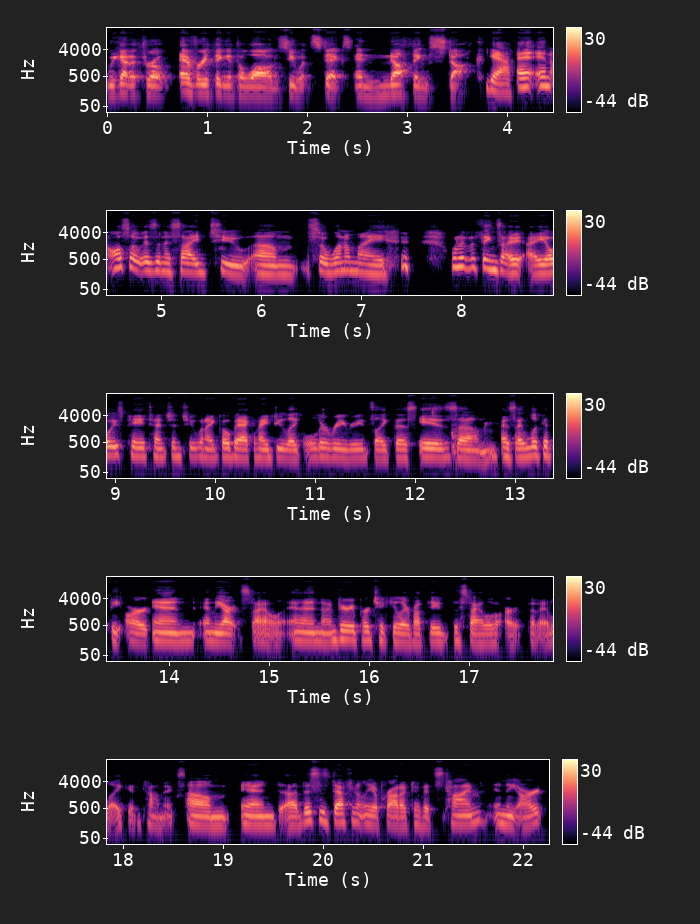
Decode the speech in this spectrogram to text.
We got to throw everything at the wall and see what sticks, and nothing stuck. Yeah, and, and also as an aside too, um, so one of my one of the things I, I always pay attention to when I go back and I do like older rereads like this is um, as I look at the art and and the art style, and I'm very particular about the the style of art that I like in comics. Um, and uh, this is definitely a product of its time in the art,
